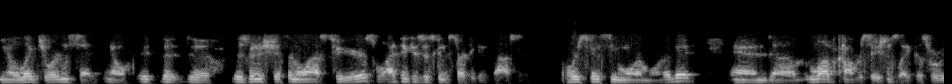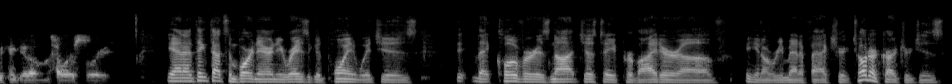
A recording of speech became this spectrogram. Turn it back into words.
you know, like Jordan said, you know, it, the, the, there's been a shift in the last two years. Well, I think it's just going to start to get faster. We're just going to see more and more of it, and um, love conversations like this where we can get out and tell our story. Yeah, and I think that's important, Aaron. You raise a good point, which is that Clover is not just a provider of you know remanufactured toner cartridges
